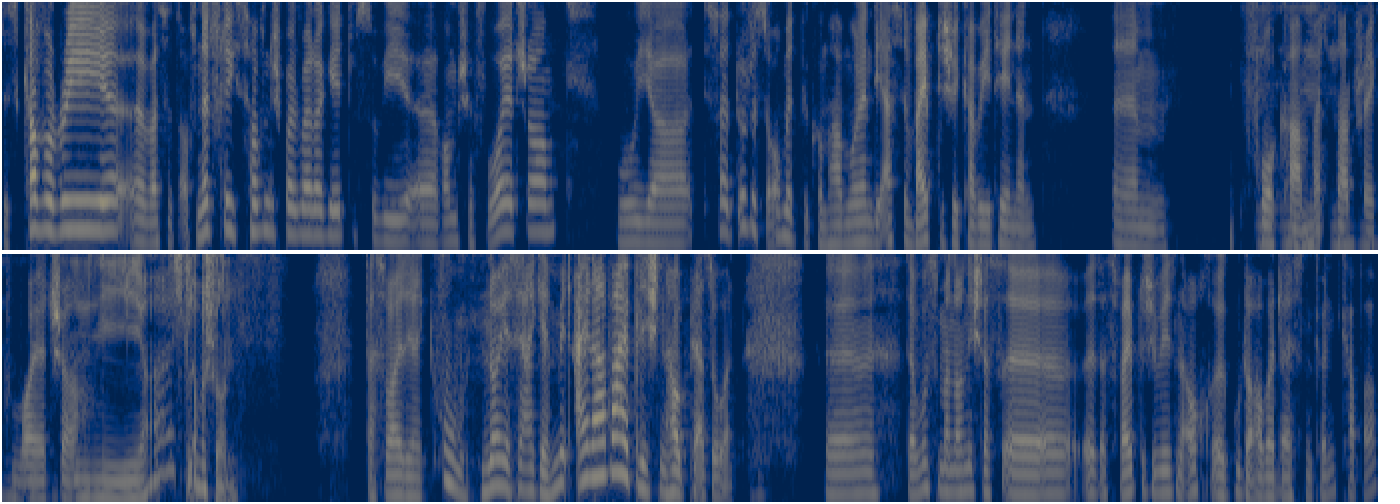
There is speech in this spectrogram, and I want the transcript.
Discovery, äh, was jetzt auf Netflix hoffentlich bald weitergeht, sowie äh, Raumschiff Voyager, wo ja, das halt dürftest du auch mitbekommen haben, wo dann die erste weibliche Kapitänin ähm, vorkam bei Star Trek Voyager. Ja, ich glaube schon. Das war direkt, uh, neue Serie mit einer weiblichen Hauptperson. Äh, da wusste man noch nicht, dass äh, das weibliche Wesen auch äh, gute Arbeit leisten können. Kappa.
